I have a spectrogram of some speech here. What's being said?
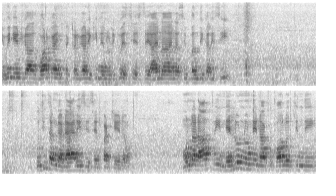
ఇమీడియట్గా ద్వారకా ఇన్స్పెక్టర్ గారికి నేను రిక్వెస్ట్ చేస్తే ఆయన ఆయన సిబ్బంది కలిసి ఉచితంగా డయాలిసిస్ ఏర్పాటు చేయడం. మొన్న రాత్రి నెల్లూరు నుండి నాకు కాల్ వచ్చింది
